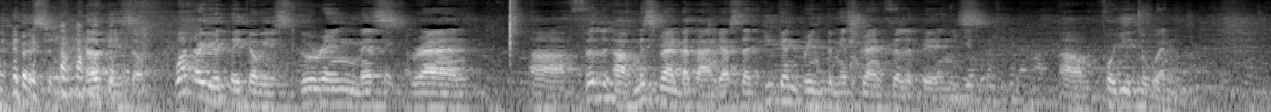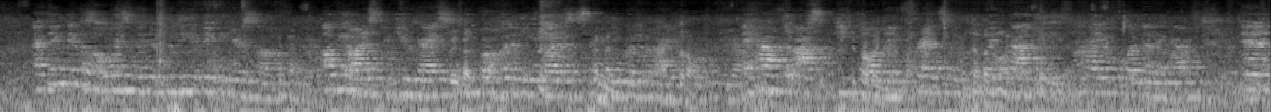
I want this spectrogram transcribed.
okay, so what are your takeaways during Miss Grand, uh, Phil- uh, Miss Grand Batangas that you can bring to Miss Grand Philippines um, for you to win? I think it has always been believing in yourself. I'll be honest with you guys, hindi ko ako naniniwala sa sarili ko yung kaya ko. I have to ask people, my friends, my family, kaya ko ba talaga? And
